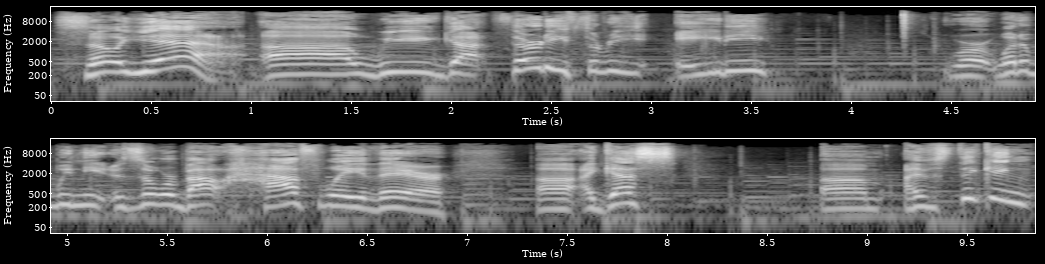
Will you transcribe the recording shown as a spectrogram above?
so yeah, uh, we got 3380. We're, what did we need? So we're about halfway there. Uh, I guess, um, I was thinking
